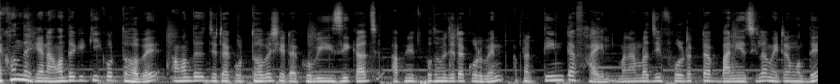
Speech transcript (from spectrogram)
এখন দেখেন আমাদেরকে কি করতে হবে? আমাদের যেটা করতে হবে সেটা খুবই ইজি কাজ। আপনি প্রথমে যেটা করবেন, আপনার তিনটা ফাইল মানে আমরা যে ফোল্ডারটা বানিয়েছিলাম এটার মধ্যে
